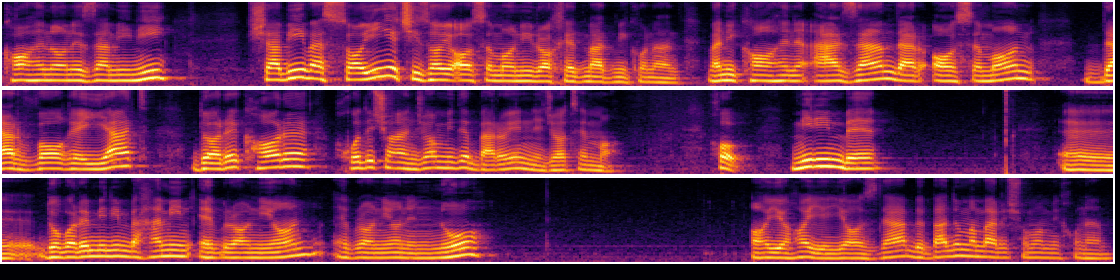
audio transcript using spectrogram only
کاهنان زمینی شبیه و سایه چیزهای آسمانی را خدمت می کنند ولی کاهن اعظم در آسمان در واقعیت داره کار خودش رو انجام میده برای نجات ما. خب میریم به دوباره میریم به همین ابرانیان ابرانیان 9 آیه های 11 به بعد من برای شما می‌خونم.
